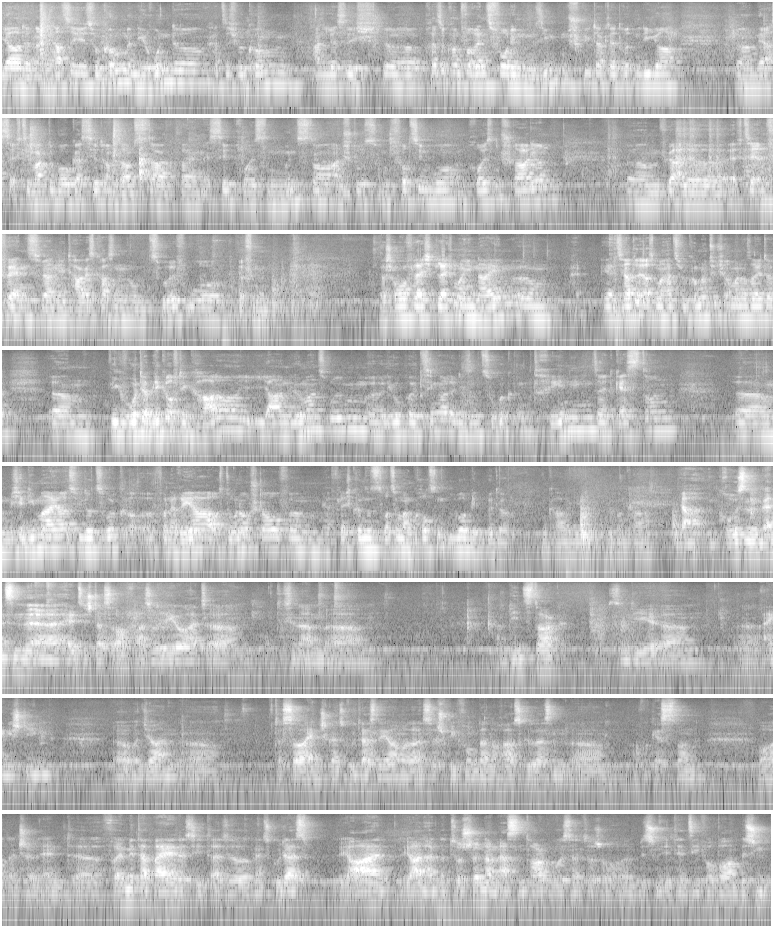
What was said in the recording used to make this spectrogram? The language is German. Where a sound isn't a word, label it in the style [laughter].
Ja, dann ein herzliches Willkommen in die Runde. Herzlich willkommen anlässlich der Pressekonferenz vor dem siebten Spieltag der dritten Liga. Ähm, der erste FC Magdeburg gastiert am Samstag beim SC Preußen Münster, Anstoß um 14 Uhr im Preußenstadion. Ähm, für alle FCM-Fans werden die Tageskassen um 12 Uhr öffnen. Da schauen wir vielleicht gleich mal hinein. Ähm, Jens Hertel, erstmal herzlich willkommen natürlich an meiner Seite. Wie gewohnt der Blick auf den Kader. Jan Löhmannsröben, äh, Leopold Zingerle, die sind zurück im Training seit gestern. Michael Niemeyer ist wieder zurück äh, von der Reha aus Donaustauf. Ja, vielleicht können Sie uns trotzdem mal einen kurzen Überblick bitte im Kader geben, über den Kader. Ja, im Großen und Ganzen äh, hält sich das auch. Also Leo hat, äh, die sind am, ähm, am Dienstag sind die ähm, äh, eingestiegen äh, und Jan, äh, das sah eigentlich ganz gut aus. Leo haben wir dann das Spielform dann noch rausgelassen, aber gestern war dann schon eben, voll mit dabei. Das sieht also ganz gut aus. Ja, Jan hat natürlich schon am ersten Tag, wo es natürlich auch ein bisschen intensiver war, ein bisschen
